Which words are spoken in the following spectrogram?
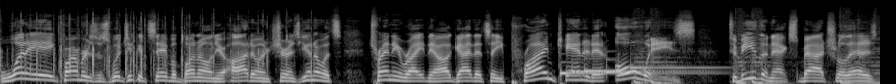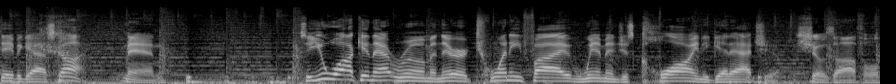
one eight eight Farmers is what you could save a bundle on your auto insurance. You know what's trending right now? A guy that's a prime candidate always to be the next Bachelor. That is David Gascon. Man, So you walk in that room and there are 25 women just clawing to get at you. Show's awful.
